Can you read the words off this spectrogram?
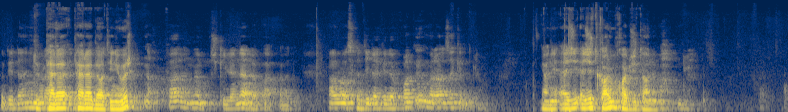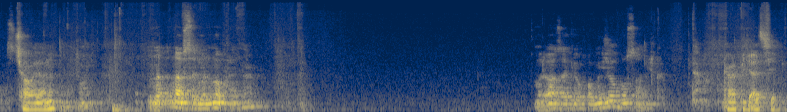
Hani pere, pere datini var? Ne, pere ne e müşkile ah, ne alaka kabı. Ev rasket ila kede khofet mıraza kedilu. Yani ecit karım khayb jidanım. Çavedanım. Nefse min nukre. Ve azake ve kavice ve Tamam. Kalbi gelsin. Şey.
